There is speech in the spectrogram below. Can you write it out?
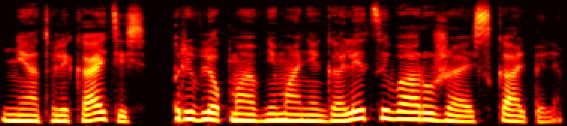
«Не отвлекайтесь», — привлек мое внимание Галец и вооружаясь скальпелем.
